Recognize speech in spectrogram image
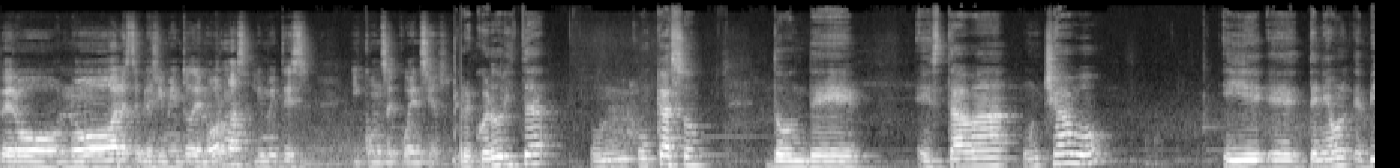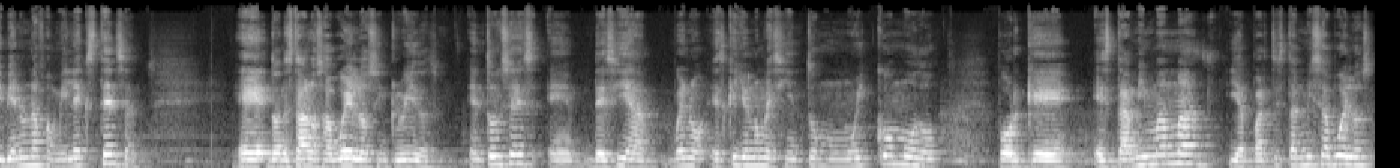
pero no al establecimiento de normas, límites y consecuencias. Recuerdo ahorita un, un caso donde estaba un chavo y eh, vivía en una familia extensa, eh, donde estaban los abuelos incluidos. Entonces eh, decía, bueno, es que yo no me siento muy cómodo porque está mi mamá y aparte están mis abuelos.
